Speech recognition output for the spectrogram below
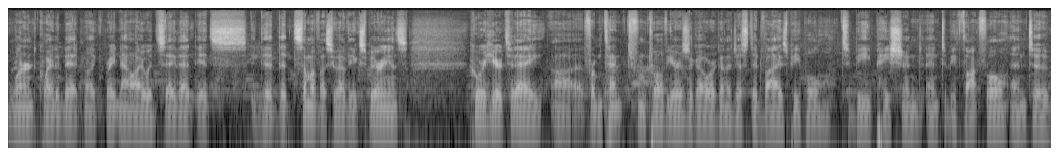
learned quite a bit. Like right now, I would say that it's that, that some of us who have the experience who are here today uh, from 10 from 12 years ago are going to just advise people to be patient and to be thoughtful and to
